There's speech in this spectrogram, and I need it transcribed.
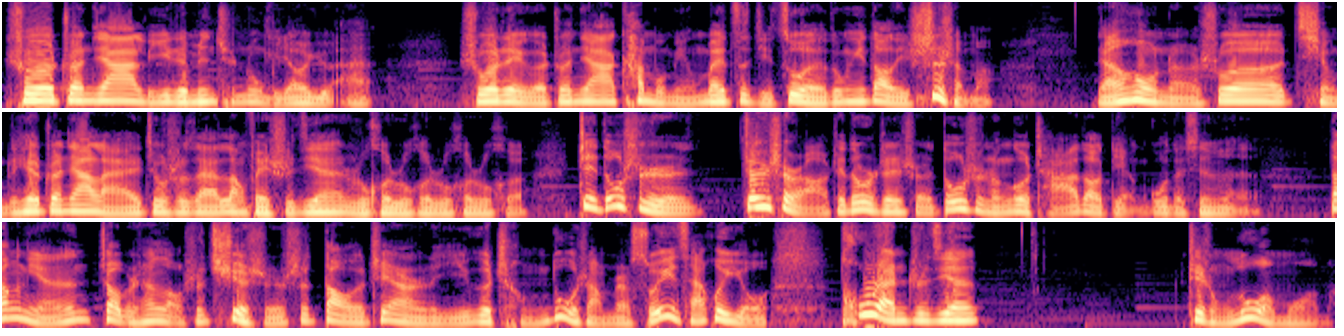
说专家离人民群众比较远，说这个专家看不明白自己做的东西到底是什么，然后呢，说请这些专家来就是在浪费时间，如何如何如何如何，这都是真事儿啊，这都是真事儿，都是能够查到典故的新闻。当年赵本山老师确实是到了这样的一个程度上边，所以才会有突然之间这种落寞嘛。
